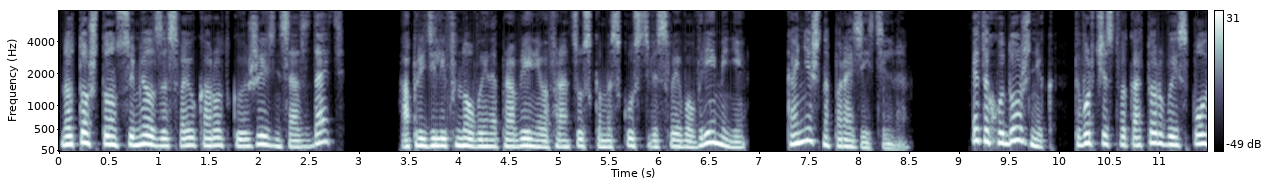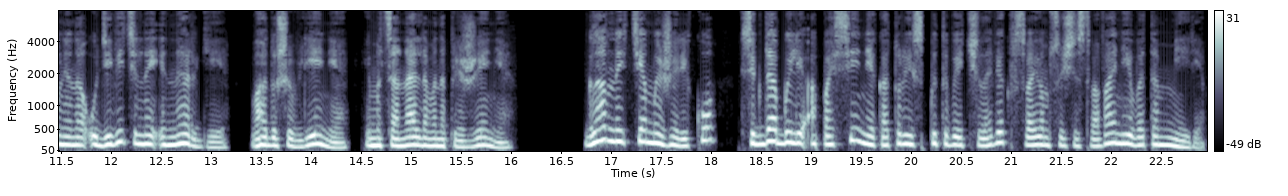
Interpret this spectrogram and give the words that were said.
Но то, что он сумел за свою короткую жизнь создать, определив новые направления во французском искусстве своего времени, конечно, поразительно. Это художник, творчество которого исполнено удивительной энергии, воодушевления, эмоционального напряжения. Главной темой Жирико всегда были опасения, которые испытывает человек в своем существовании в этом мире.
